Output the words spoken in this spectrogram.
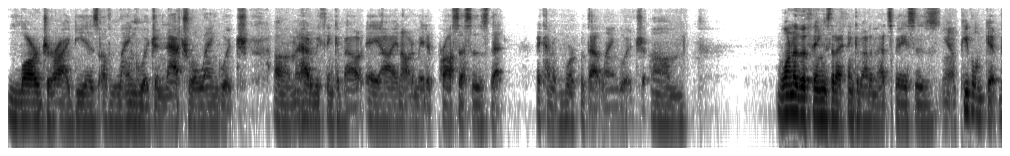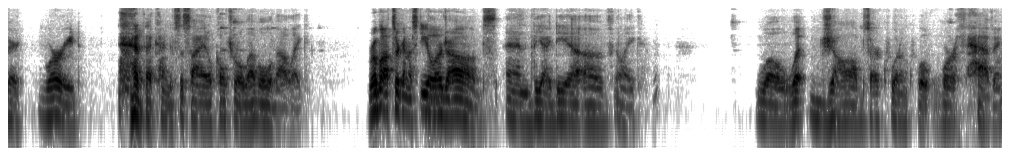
larger ideas of language and natural language, um, and how do we think about AI and automated processes that that kind of work with that language. Um, one of the things that I think about in that space is, you know, people get very worried at that kind of societal cultural level about like robots are going to steal our mm-hmm. jobs and the idea of like well what jobs are quote unquote worth having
